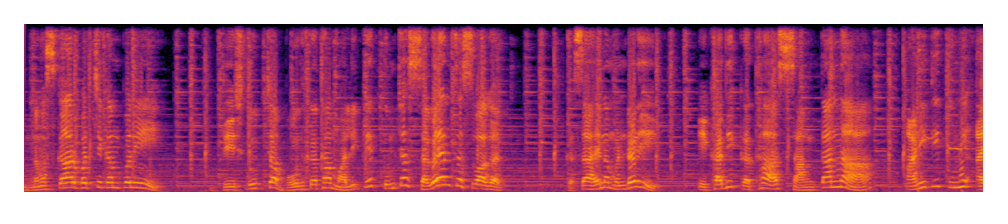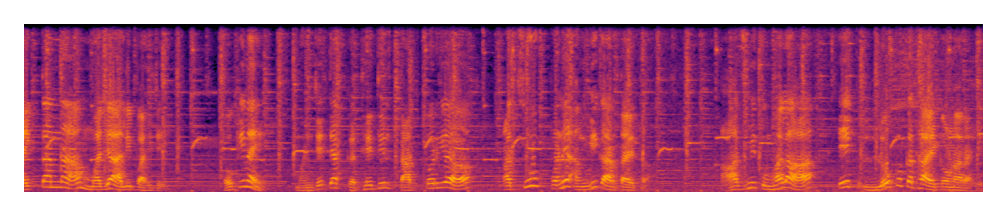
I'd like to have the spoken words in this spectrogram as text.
नमस्कार बच्चे कंपनी. देशदूतच्या बोधकथा मालिकेत तुमच्या सगळ्यांचं स्वागत. कसं आहे ना मंडळी? एखादी कथा सांगताना आणि ती तुम्ही ऐकताना मजा आली पाहिजे. हो की नाही? म्हणजे त्या कथेतील तात्पर्य अचूकपणे अंगीकारता येतं. आज मी तुम्हाला एक लोककथा ऐकवणार आहे.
